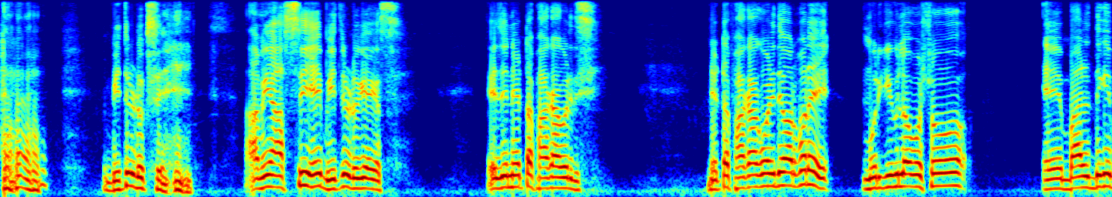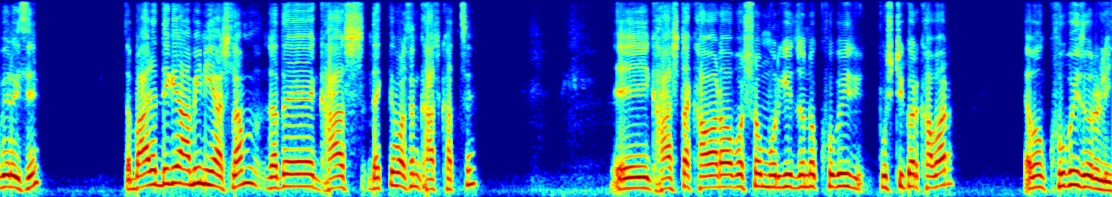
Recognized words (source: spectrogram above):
ভিতরে ঢুকছে। আমি আসছি, এই ভিতরে ঢুকে গেছে। এই যে নেটটা ফাঁকা করে দিছি। নেটটা ফাঁকা করে দেওয়ার পরে মুরগিগুলো অবশ্য বাইরের দিকে বেরোইছে। তো বাইরের দিকে আমি নিয়ে আসলাম যাতে ঘাস, দেখতে পাচ্ছেন ঘাস খাচ্ছে। এই ঘাসটা খাওয়াটা অবশ্য মুরগির জন্য খুবই পুষ্টিকর খাবার এবং খুবই জরুরি।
